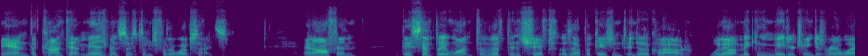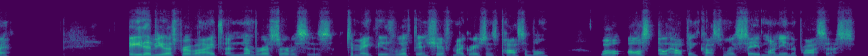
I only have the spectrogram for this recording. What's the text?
and the content management systems for their websites. And often, they simply want to lift and shift those applications into the cloud without making major changes right away. AWS provides a number of services to make these lift and shift migrations possible, while also helping customers save money in the process.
